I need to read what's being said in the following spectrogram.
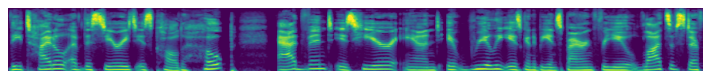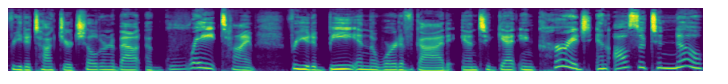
The title of the series is called Hope Advent is here and it really is going to be inspiring for you. Lots of stuff for you to talk to your children about. A great time for you to be in the Word of God and to get encouraged and also to know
